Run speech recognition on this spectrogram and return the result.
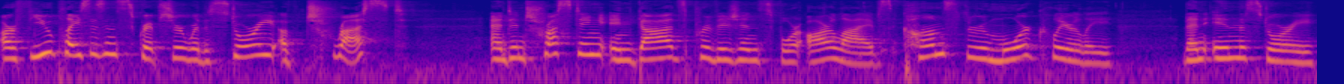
are few places in Scripture where the story of trust and entrusting in God's provisions for our lives comes through more clearly than in the story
